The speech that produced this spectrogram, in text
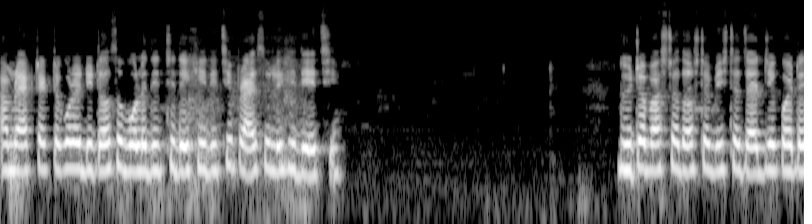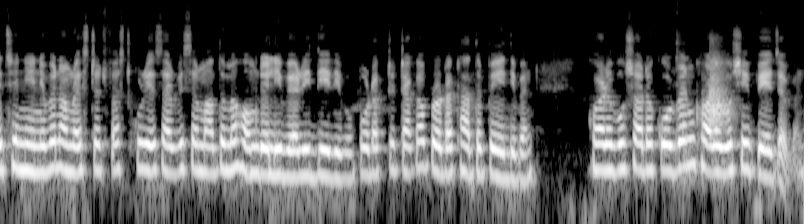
আমরা একটা একটা করে ডিটেলসও বলে দিচ্ছি, দেখিয়ে দিচ্ছি প্রাইসও লিখে দিয়েছি। দুইটা, পাঁচটা, দশটা, বিশটা, যার যে কয়টা ইচ্ছে নিয়ে নেবেন, আমরা স্টেট ফার্স্ট কুরিয়ার সার্ভিসের মাধ্যমে হোম ডেলিভারি দিয়ে দিব। প্রোডাক্টের টাকা প্রোডাক্ট হাতে পেয়ে দিবেন। ঘরে বসে অর্ডার করবেন, ঘরে বসেই পেয়ে যাবেন।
